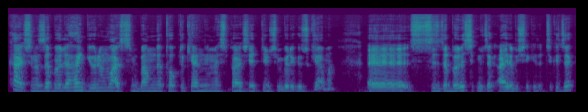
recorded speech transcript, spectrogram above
karşınıza böyle hangi ürün var. Şimdi ben bunu toplu kendime sipariş ettiğim için böyle gözüküyor ama e, sizde böyle çıkmayacak. Ayrı bir şekilde çıkacak.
